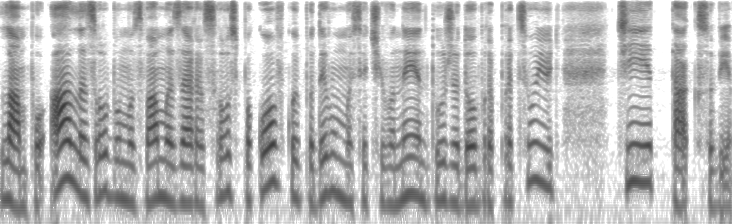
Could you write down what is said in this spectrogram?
лампу. Але зробимо з вами зараз розпаковку і подивимося, чи вони дуже добре працюють, чи так собі.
